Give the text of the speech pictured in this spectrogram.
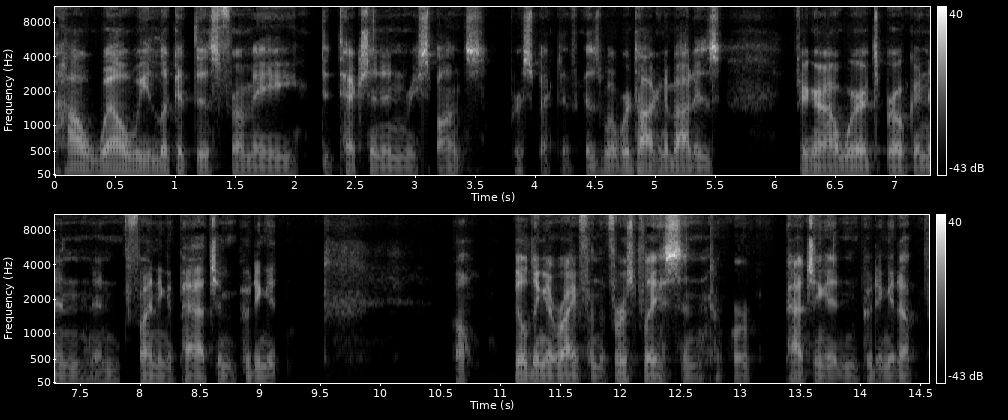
how well we look at this from a detection and response perspective? Because what we're talking about is figuring out where it's broken and, and finding a patch and putting it building it right from the first place and or patching it and putting it up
